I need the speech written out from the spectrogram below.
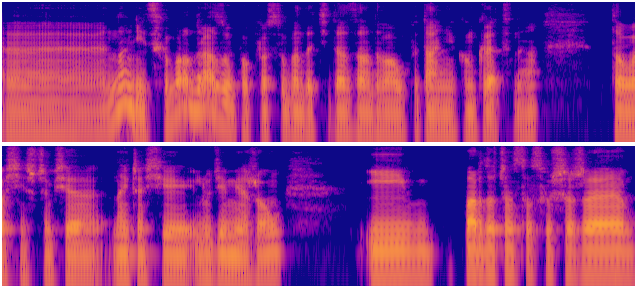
e, no nic, chyba od razu po prostu będę Ci zadawał pytanie konkretne, to właśnie z czym się najczęściej ludzie mierzą. I bardzo często słyszę, że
